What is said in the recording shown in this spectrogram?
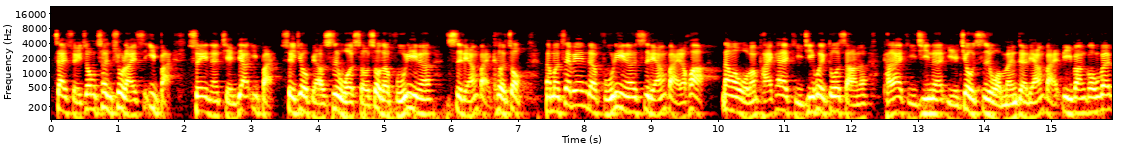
在水中称出来是一百，所以呢减掉一百，所以就表示我所受的浮力呢是两百克重。那么这边的浮力呢是两百的话。那么我们排开的体积会多少呢？排开体积呢，也就是我们的两百立方公分。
